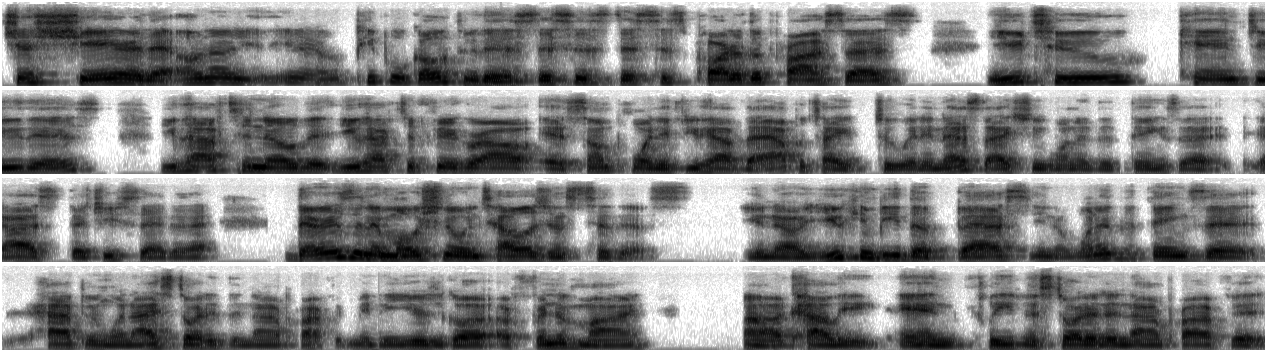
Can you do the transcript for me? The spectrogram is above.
just share that oh no you know people go through this. This is this is part of the process. You too can do this. You have to know that you have to figure out at some point if you have the appetite to it. And that's actually one of the things that guys that you said that there is an emotional intelligence to this you know you can be the best you know one of the things that happened when i started the nonprofit many years ago a friend of mine uh, colleague in cleveland started a nonprofit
